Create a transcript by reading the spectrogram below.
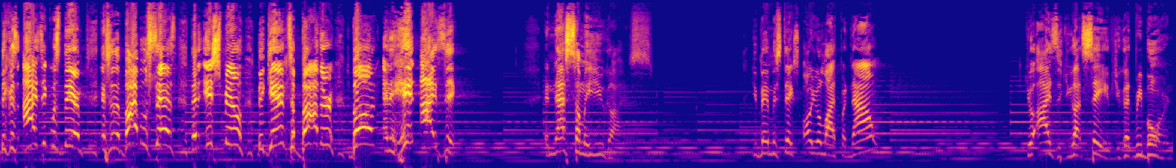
because Isaac was there. And so the Bible says that Ishmael began to bother, bug, and hit Isaac. And that's some of you guys. You've made mistakes all your life, but now you're Isaac. You got saved. You got reborn.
